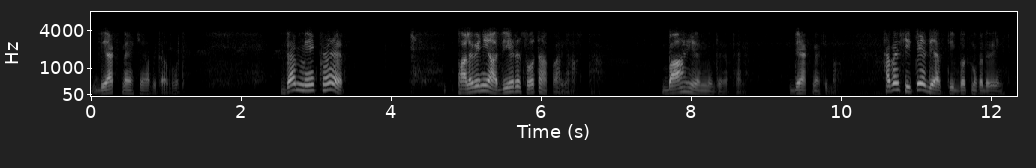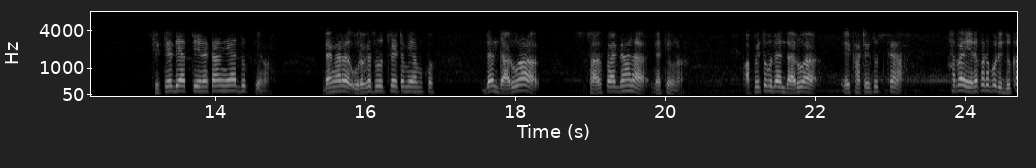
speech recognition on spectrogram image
දෙයක් නෑ කියලා අපිට අවබෝධයි. දැන් මේක පළවෙනි අධීර සෝතාපන්න අවස්ථාව. බාහිර මෙතන තන. දෙයක් නැති බව. හැබැයි සිතේ දෙයක් තිබ්බොත් මොකද වෙන්නේ? සිතේ දෙයක් තියෙනකන් එයා දුක් වෙනවා. දැන් අර උරග සූත්‍රයටම යමුකෝ. දැන් දරුවා සල්පයක් ගහලා නැති වුණා. අපි හිතමු දැන් දරුවා ඒ කටයුතුත් කරා. හැබැයි එනකොට පොඩි දුකක්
